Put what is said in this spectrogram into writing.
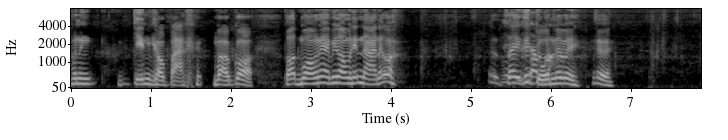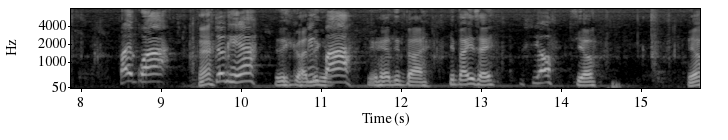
ผู้หนึ่งกินเข้าปากบ่าวก็ถอดหมวกแน่พี่น้องมันเห็นหน้าเนี่ยโอ้ ใส่ขึ้นโจรเลยเว้ยเออไปกว่าฮะเจ้าเหี้ยดีก่อนปิ้ดึงงปลาดึงแฮตินตายตินตายที่ใส่เสียวเสียวเดี๋ยว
